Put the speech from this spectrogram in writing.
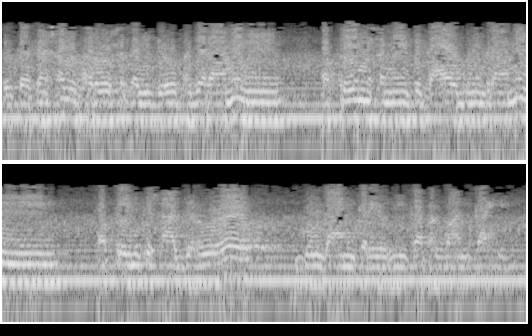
तो कहते हैं सब भरोसा कल जो भज राम ही और प्रेम समेत गाओ गुणग्राम ही। और प्रेम के साथ जो हो, गुणगान करे उन्हीं का भगवान का ही।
